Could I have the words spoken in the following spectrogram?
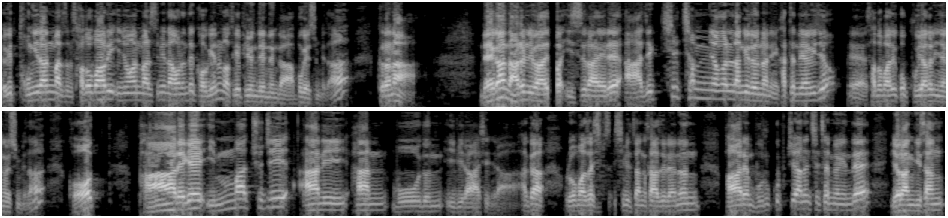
여기 동일한 말씀, 사도 바울이 인용한 말씀이 나오는데 거기에는 어떻게 표현되어 있는가 보겠습니다. 그러나 내가 나를 위하여 이스라엘에 아직 7천 명을 남겨뒀나니 같은 내용이죠. 예, 사도 바울이 꼭 구약을 인용했습니다. 곧 발에게 입맞추지 아니한 모든 입이라 하시니라. 아까 로마서 11장 4절에는 발에 무릎 꿇지 않은 7천 명인데 열왕기상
